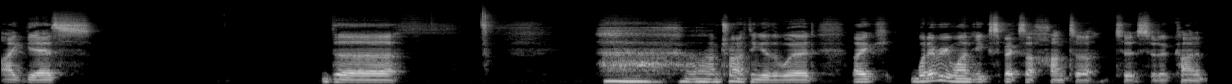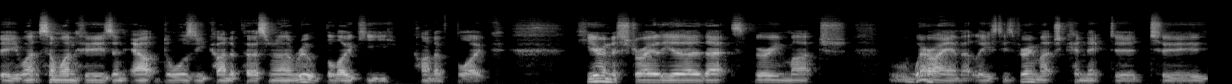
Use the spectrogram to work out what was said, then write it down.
I guess the I'm trying to think of the word. Like what everyone expects a hunter to sort of kind of be. Someone who's an outdoorsy kind of person a real blokey kind of bloke. Here in Australia that's very much where I am at least is very much connected to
